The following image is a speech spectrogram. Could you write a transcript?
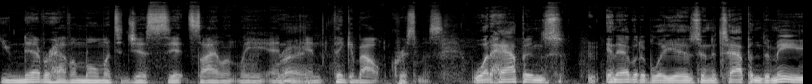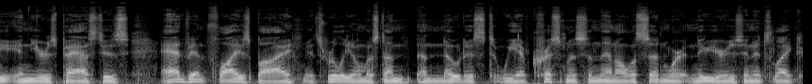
you never have a moment to just sit silently and, Right. and think about Christmas. what happens inevitably is, and it's happened to me in years past, is Advent flies by. It's really almost un- unnoticed. We have Christmas, and then all of a sudden we're at New Year's, and it's like,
